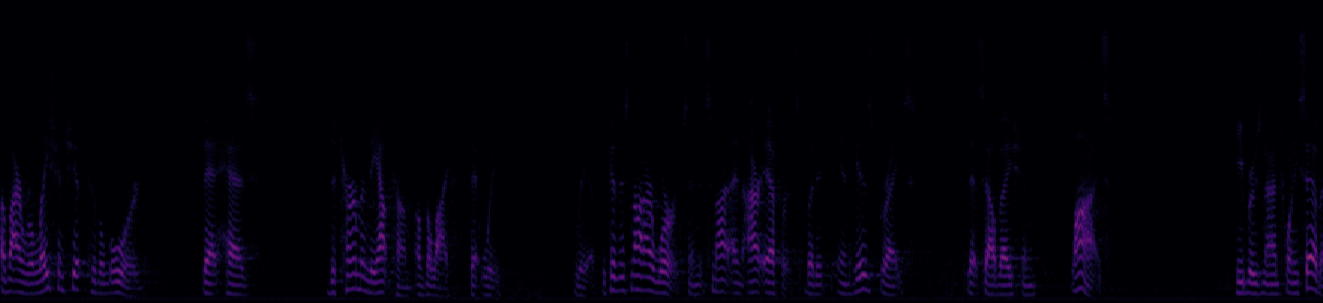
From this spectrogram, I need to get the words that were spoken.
of our relationship to the Lord that has determined the outcome of the life that we live. Because it's not our works and it's not in our efforts, but it's in His grace that salvation lies. Hebrews 9:27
